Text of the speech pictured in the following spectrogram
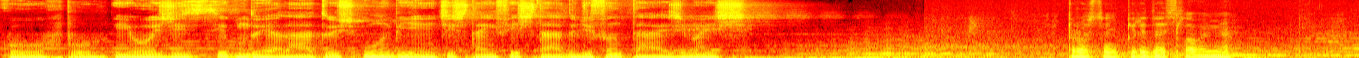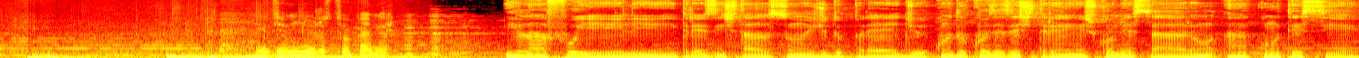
corpo. E hoje, segundo relatos, o ambiente está infestado de fantasmas. Просто не передать словами. Где множество камер. E lá foi ele, entre as instalações do prédio, quando coisas estranhas começaram a acontecer.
